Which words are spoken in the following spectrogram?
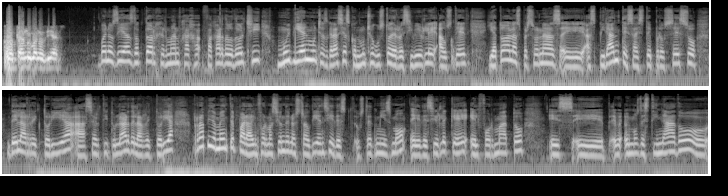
¿Cómo están? Muy buenos días. Buenos días, doctor Germán Fajardo Dolci. Muy bien, muchas gracias. Con mucho gusto de recibirle a usted y a todas las personas eh, aspirantes a este proceso de la rectoría, a ser titular de la rectoría. Rápidamente, para información de nuestra audiencia y de usted mismo, eh, decirle que el formato es, eh, hemos destinado,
